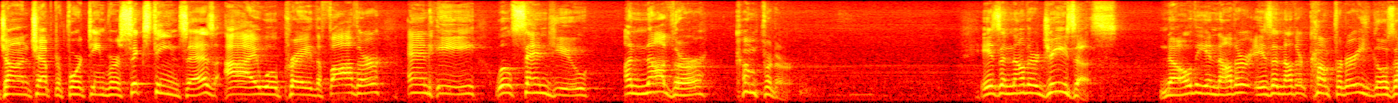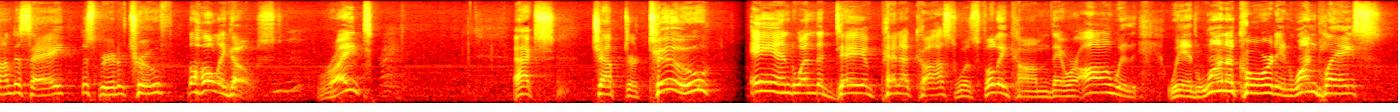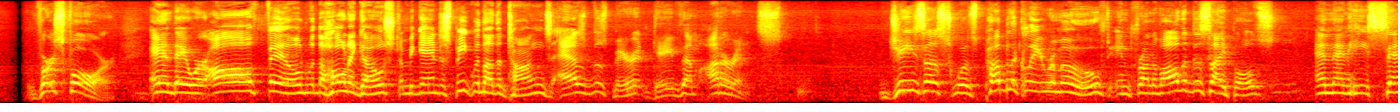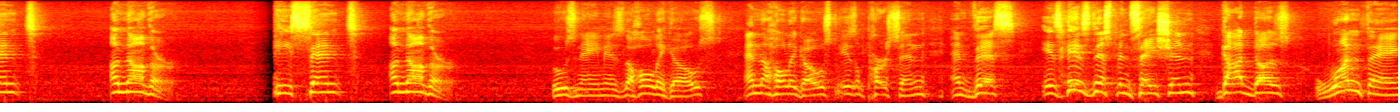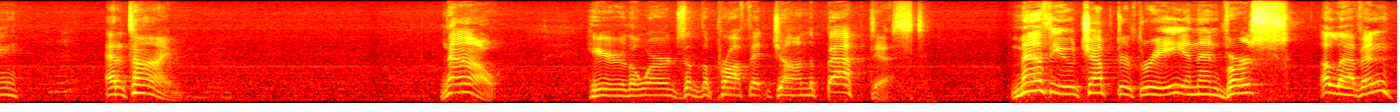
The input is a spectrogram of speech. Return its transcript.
John chapter 14 verse 16 says I will pray the Father and he will send you another comforter. Is another Jesus? No the another is another comforter. He goes on to say the Spirit of truth the Holy Ghost. Mm-hmm. Right? Right. Acts chapter 2 and when the day of Pentecost was fully come they were all with with one accord in one place. Verse 4 and they were all filled with the Holy Ghost and began to speak with other tongues as the Spirit gave them utterance. Jesus was publicly removed in front of all the disciples and then he sent another. He sent another whose name is the Holy Ghost and the Holy Ghost is a person and this is his dispensation. God does one thing at a time. Now hear the words of the prophet John the Baptist. Matthew chapter 3 and then verse 11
